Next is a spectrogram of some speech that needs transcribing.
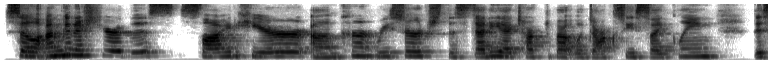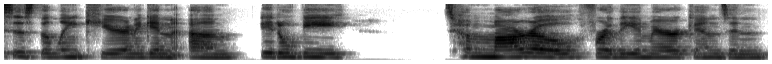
so I'm going to share this slide here. Um, current research, the study I talked about with doxycycline. This is the link here. And again, um, it'll be tomorrow for the Americans and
